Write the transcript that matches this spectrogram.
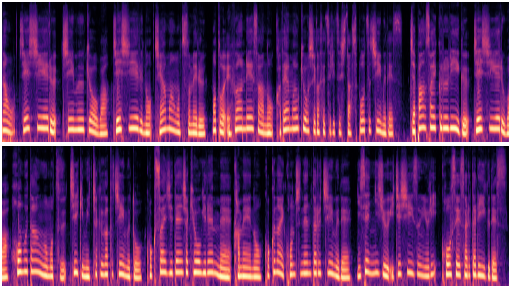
なお、JCL チーム右京は JCL のチェアマンを務める元 F1 レーサーの片山右京氏が設立したスポーツチームです。ジャパンサイクルリーグ JCL はホームタウンを持つ地域密着型チームと国際自転車競技連盟加盟の国内コンチネンタルチームで2021シーズンより構成されたリーグです。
